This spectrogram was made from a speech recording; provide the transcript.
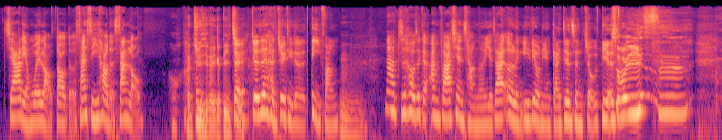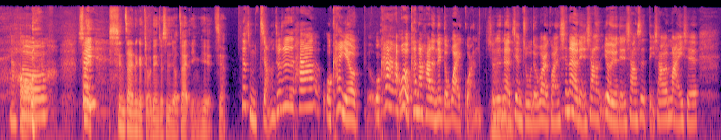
加连威老道的三十一号的三楼。哦，很具体的一个地址。对，就是很具体的地方。嗯，那之后，这个案发现场呢，也在二零一六年改建成酒店。什么意思？然后，所以现在那个酒店就是有在营业，这样。要怎么讲？就是它，我看也有，我看它我有看到它的那个外观，就是那个建筑物的外观，现在有点像，又有点像是底下会卖一些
